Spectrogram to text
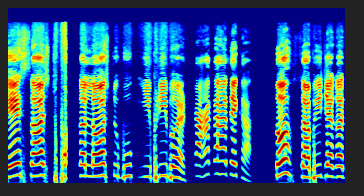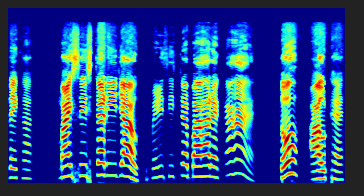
they search for the lost book everywhere कहाँ कहाँ देखा? तो सभी जगह देखा। माई सिस्टर इज़ आउट मेरी सिस्टर बाहर है। कहाँ है? तो आउट है।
